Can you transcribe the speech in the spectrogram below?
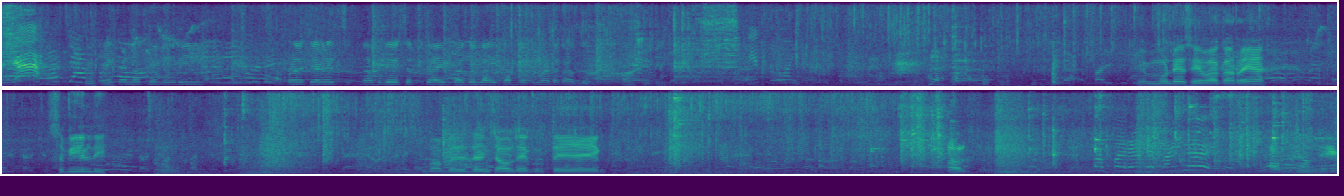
ਇੱਕ ਅਨੋਖੀ ਜੋੜੀ। ਆਪਣਾ ਚੈਨਲ ਦੱਬ ਕੇ ਸਬਸਕ੍ਰਾਈਬ ਕਰ ਦਿਓ ਲਾਈਕ ਕਰ ਦਿਓ ਕਮੈਂਟ ਕਰ ਦਿਓ। ਥੈਂਕ ਯੂ ਜੀ। ਇਹ ਮੁੰਡੇ ਸੇਵਾ ਕਰ ਰਹੇ ਆ ਸਬੀਲ ਦੀ। ਬਾਬੇ ਦੇ ਦਿਨ ਚੱਲਦੇ ਕੁਰਤੇ। ਅਰ ਅਰਜਨ ਦੇਵ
